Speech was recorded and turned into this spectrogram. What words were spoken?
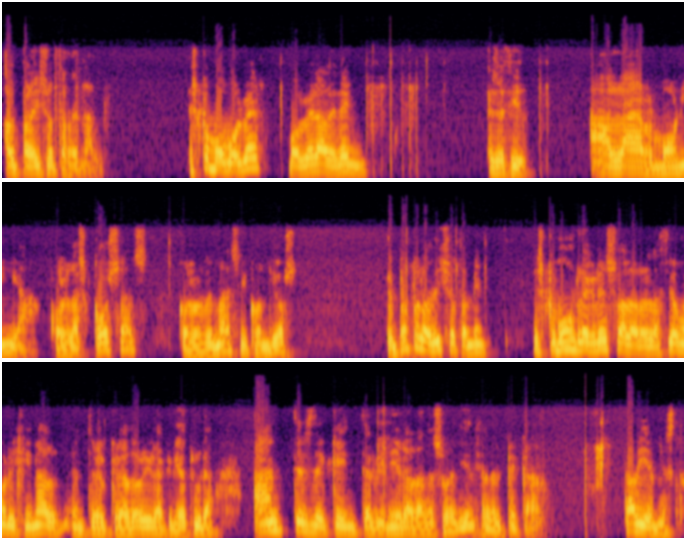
al paraíso terrenal. Es como volver, volver al Edén, es decir, a la armonía con las cosas, con los demás y con Dios. El Papa lo ha dicho también, es como un regreso a la relación original entre el Creador y la criatura antes de que interviniera la desobediencia del pecado. Está bien esto.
